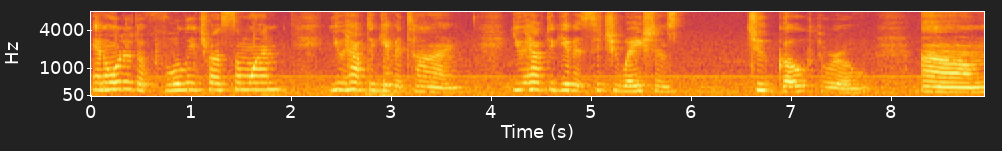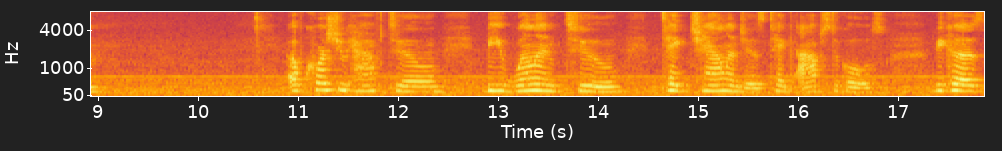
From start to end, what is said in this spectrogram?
in order to fully trust someone, you have to give it time. You have to give it situations to go through. Um, of course, you have to be willing to take challenges, take obstacles, because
